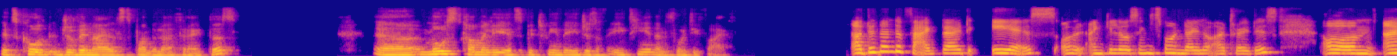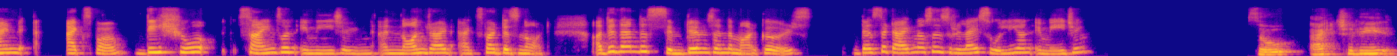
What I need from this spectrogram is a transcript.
It's called juvenile spondyloarthritis. Uh, most commonly, it's between the ages of 18 and 45 other than the fact that AS or ankylosing spondyloarthritis um, and AxSpA, they show signs on imaging and non-rad AxSpA does not. Other than the symptoms and the markers, does the diagnosis rely solely on imaging? So actually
